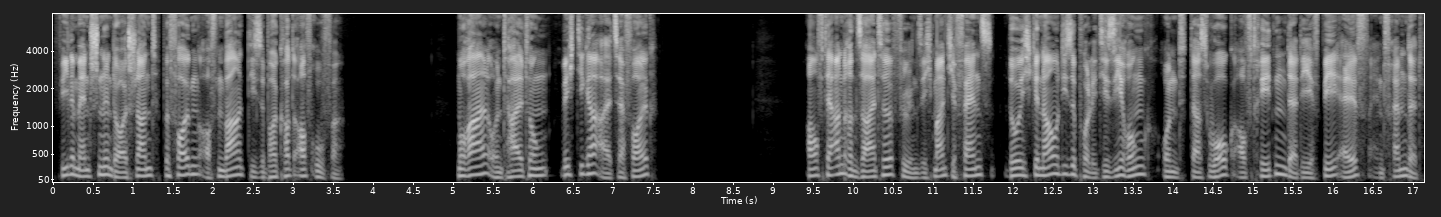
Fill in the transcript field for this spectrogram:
Viele Menschen in Deutschland befolgen offenbar diese Boykottaufrufe. Moral und Haltung wichtiger als Erfolg? Auf der anderen Seite fühlen sich manche Fans durch genau diese Politisierung und das Woke-Auftreten der DFB 11 entfremdet.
